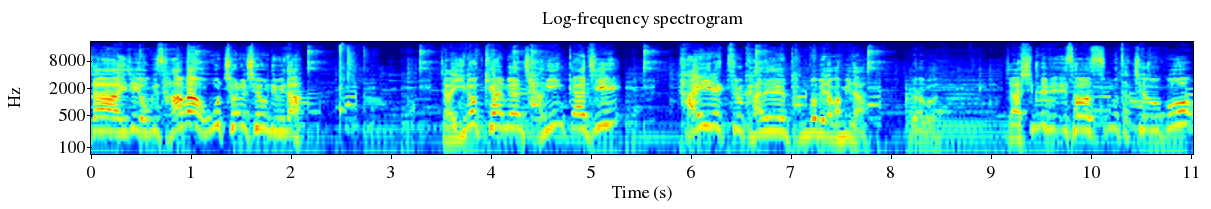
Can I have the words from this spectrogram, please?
자 이제 여기 4만 5천을 채우면 됩니다. 자 이렇게 하면 장인까지 다이렉트로 가는 방법이라고 합니다. 여러분 자 10렙에서 승무 다 채우고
